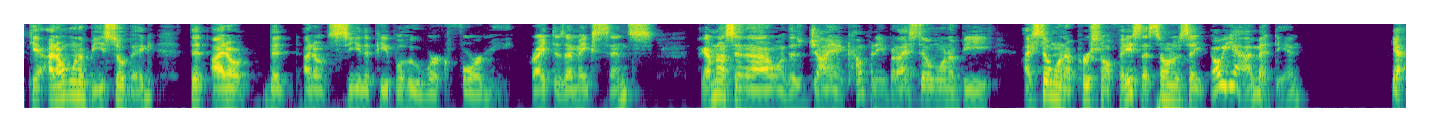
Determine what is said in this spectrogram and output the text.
Okay i don't want to be so big that i don't that i don't see the people who work for me right? Does that make sense? Like i'm not saying that i don't want this giant company but i still want to be i still want a personal face. I still want to say oh yeah i met dan. Yeah.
